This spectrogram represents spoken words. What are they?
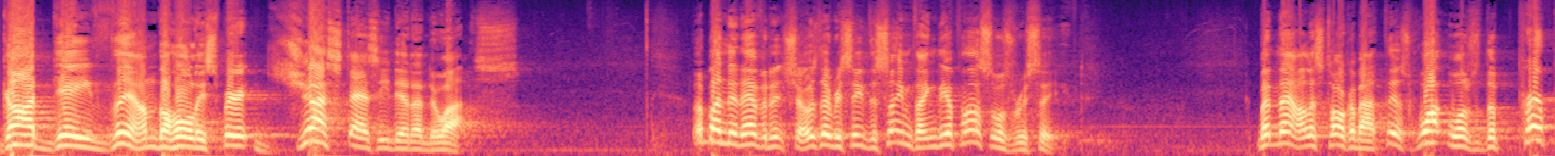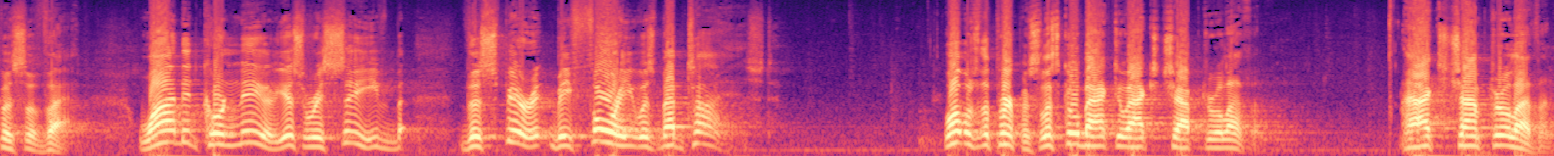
God gave them the Holy Spirit just as he did unto us. Abundant evidence shows they received the same thing the apostles received. But now let's talk about this. What was the purpose of that? Why did Cornelius receive the Spirit before he was baptized? What was the purpose? Let's go back to Acts chapter 11. Acts chapter 11.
